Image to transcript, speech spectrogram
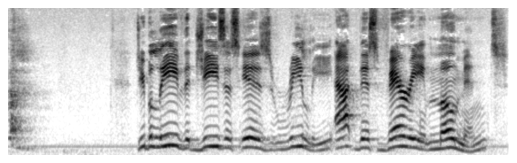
Do you believe that Jesus is really, at this very moment,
